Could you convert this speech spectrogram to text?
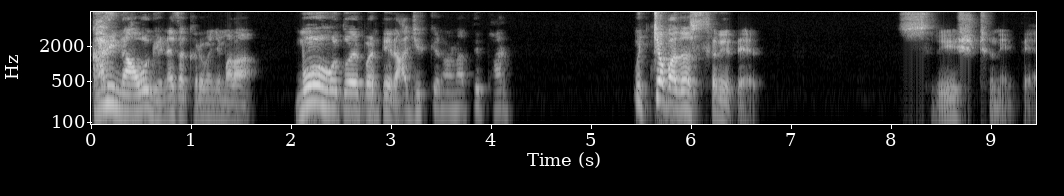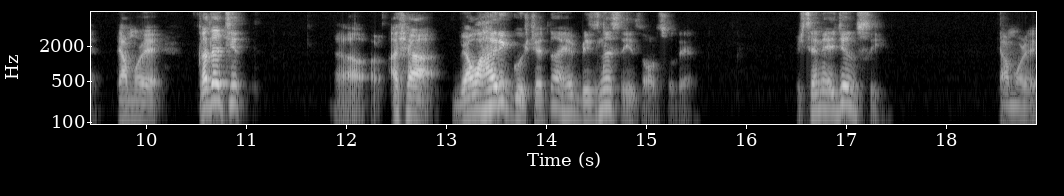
काही नावं घेण्याचा खरं म्हणजे मला मोह होतोय पण ते राजकीय राहणार ते फार उच्च पदस्थ नेते आहेत. श्रेष्ठ नेते आहेत. त्यामुळे कदाचित अं, अशा व्यावहारिक गोष्टी आहेत ना हे business is also there it's an agency त्यामुळे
